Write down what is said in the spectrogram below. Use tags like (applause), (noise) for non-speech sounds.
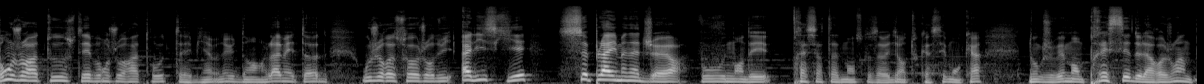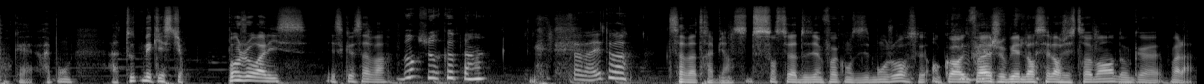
Bonjour à tous et bonjour à toutes et bienvenue dans La méthode où je reçois aujourd'hui Alice qui est Supply Manager. Vous vous demandez très certainement ce que ça veut dire, en tout cas c'est mon cas. Donc je vais m'empresser de la rejoindre pour qu'elle réponde à toutes mes questions. Bonjour Alice, est-ce que ça va? Bonjour copain. (laughs) ça va et toi? Ça va très bien. C'est la deuxième fois qu'on se dit bonjour, parce que encore une fois, j'ai oublié de lancer l'enregistrement, donc euh, voilà.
